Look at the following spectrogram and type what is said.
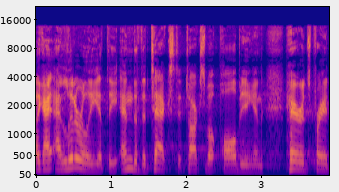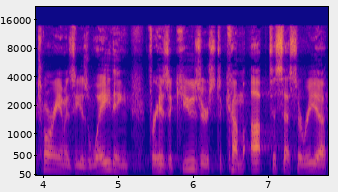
Like, I, I, literally, at the end of the text, it talks about Paul being in Herod's praetorium as he is waiting for his accusers to come up to Caesarea.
